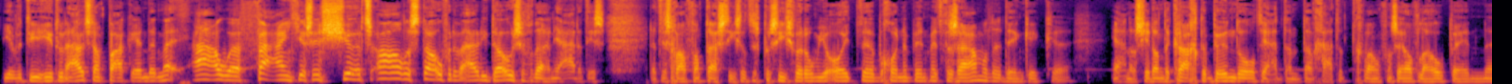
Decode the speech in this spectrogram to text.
Die hebben we hier toen uit staan pakken. En de oude vaantjes en shirts, alles stoven we uit die dozen vandaan. Ja, dat is, dat is gewoon fantastisch. Dat is precies waarom je ooit begonnen bent met verzamelen, denk ik. Ja, en als je dan de krachten bundelt, ja, dan, dan gaat het gewoon vanzelf lopen. En eh,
